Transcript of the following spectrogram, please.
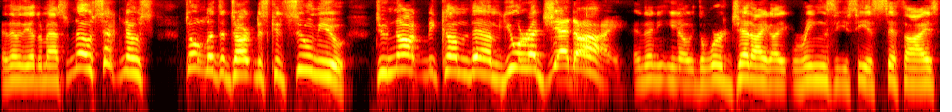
And then the other master, no, Sek'nos, don't let the darkness consume you. Do not become them. You are a Jedi. And then, you know, the word Jedi like rings. You see his Sith eyes,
